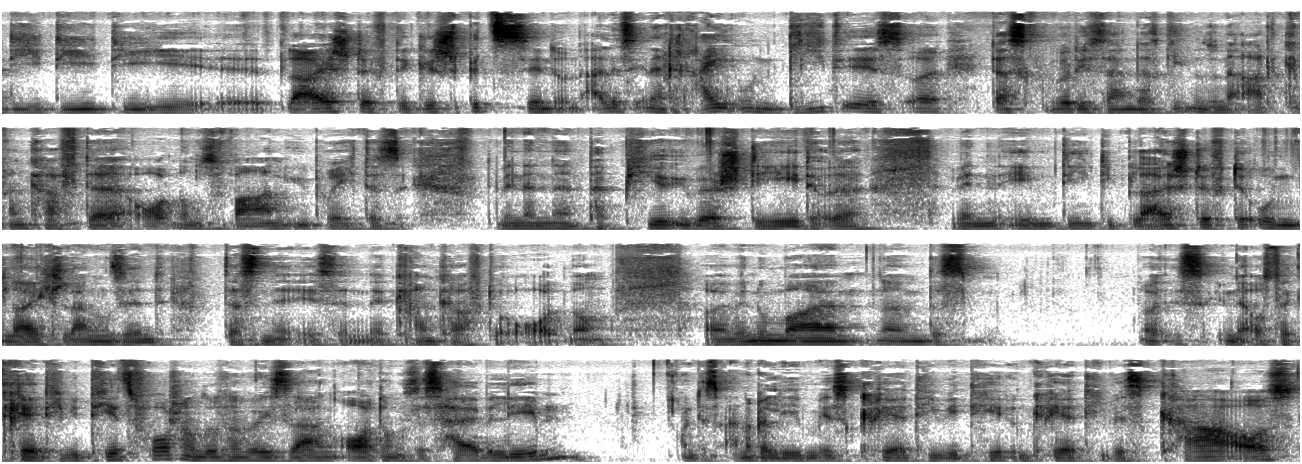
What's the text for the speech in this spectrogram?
die, die, die äh, Bleistifte gespitzt sind und alles in Reihe und Glied ist, äh, das würde ich sagen, das geht in so eine Art krankhafter Ordnungswahn übrig, dass wenn dann ein Papier übersteht oder wenn eben die, die Bleistifte ungleich lang sind, das eine, ist eine krankhafte Ordnung. Aber wenn du mal ähm, das ist in, aus der Kreativitätsforschung, insofern würde ich sagen, Ordnung ist das halbe Leben und das andere Leben ist Kreativität und kreatives Chaos.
